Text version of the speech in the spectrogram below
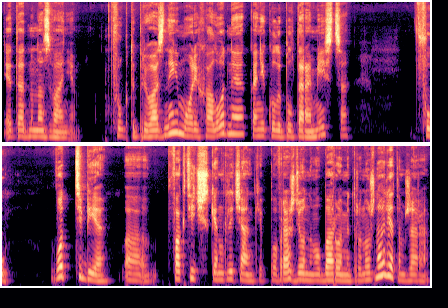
Это одно название. Фрукты привозные, море холодное, каникулы полтора месяца. Фу. Вот тебе, э, фактически англичанке по врожденному барометру, нужна летом жара?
